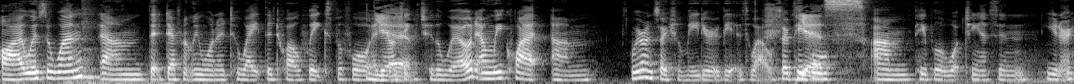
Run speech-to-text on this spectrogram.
I was the one um, that definitely wanted to wait the twelve weeks before Yeah. announcing to the world, and we quite um, we're on social media a bit as well. So people Yes. um, people are watching us, and you know,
